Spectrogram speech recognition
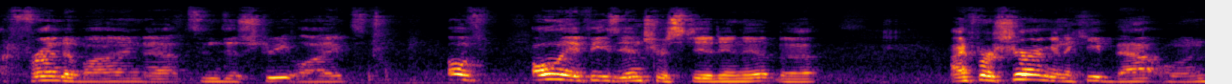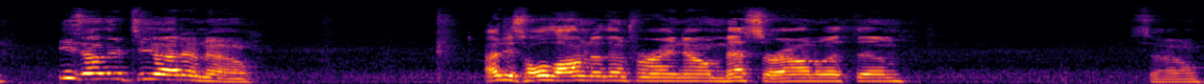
a friend of mine that's into street lights. Oh, only if he's interested in it, but I for sure am going to keep that one. These other two, I don't know. I just hold on to them for right now, mess around with them. So,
